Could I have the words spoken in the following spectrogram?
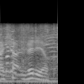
I shot video.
